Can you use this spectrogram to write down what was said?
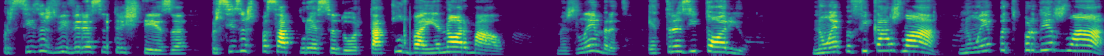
precisas de viver essa tristeza, precisas de passar por essa dor, está tudo bem, é normal. Mas lembra-te, é transitório. Não é para ficares lá, não é para te perderes lá.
